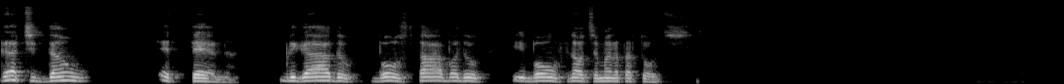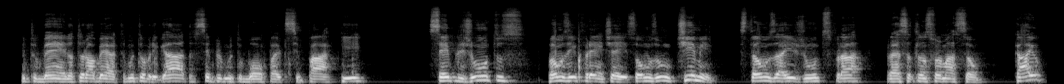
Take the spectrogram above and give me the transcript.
gratidão eterna. Obrigado, bom sábado e bom final de semana para todos. Muito bem, doutor Alberto, muito obrigado. Sempre muito bom participar aqui. Sempre juntos. Vamos em frente aí. Somos um time. Estamos aí juntos para essa transformação. Caio?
